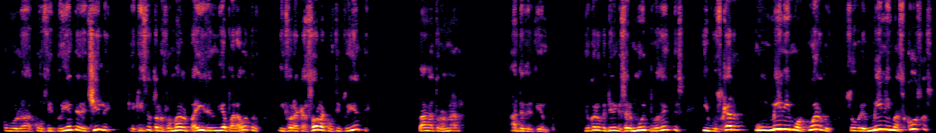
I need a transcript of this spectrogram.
como la constituyente de Chile, que quiso transformar al país de un día para otro y fracasó la constituyente, van a tronar antes de tiempo. Yo creo que tienen que ser muy prudentes y buscar un mínimo acuerdo sobre mínimas cosas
